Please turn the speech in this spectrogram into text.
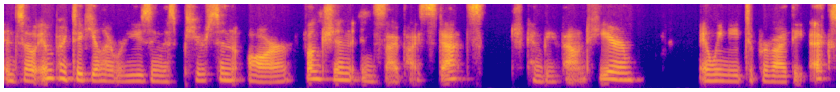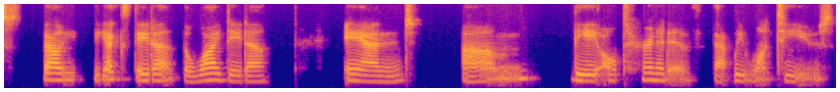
And so in particular, we're using this Pearson R function in SciPy stats, which can be found here. And we need to provide the X value, the X data, the Y data, and um, the alternative that we want to use.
